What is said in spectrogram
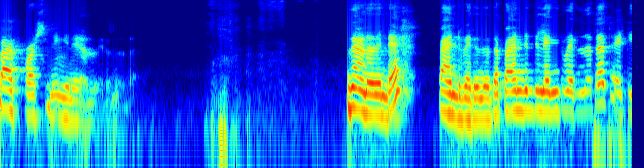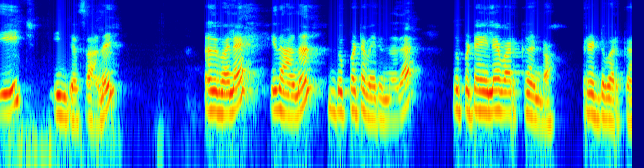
ബാക്ക് പോർഷൻ ഇങ്ങനെയാണ് വരുന്നത്. ഇതാണ് അതിന്റെ പാന്റ് വരുന്നത്. പാന്റിന്റെ ലെങ്ത് വരുന്നത് തേർട്ടി എയ്റ്റ് ഇഞ്ചസ് ആണ്. അതുപോലെ ഇതാണ് ദുപ്പട്ട വരുന്നത്. ദുപ്പട്ടയിലെ വർക്ക് ഉണ്ടോ ത്രെഡ് വർക്ക്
